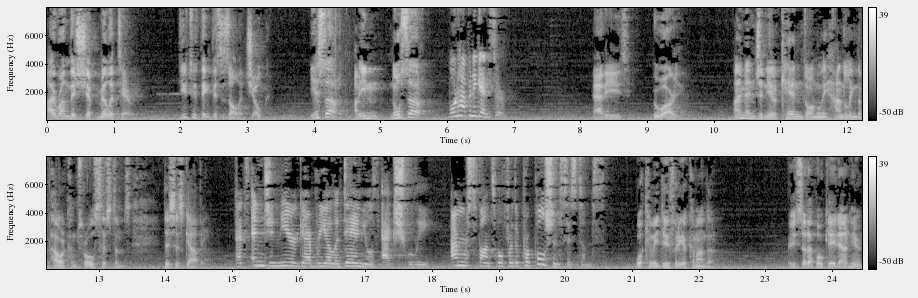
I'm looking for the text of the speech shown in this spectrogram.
I run this ship military. Do you two think this is all a joke? Yes, sir. I mean, no, sir. Won't happen again, sir. At ease. Who are you? I'm Engineer Ken Donnelly, handling the power control systems. This is Gabby. That's Engineer Gabriella Daniels, actually. I'm responsible for the propulsion systems. What can we do for you, Commander? Are you set up okay down here?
